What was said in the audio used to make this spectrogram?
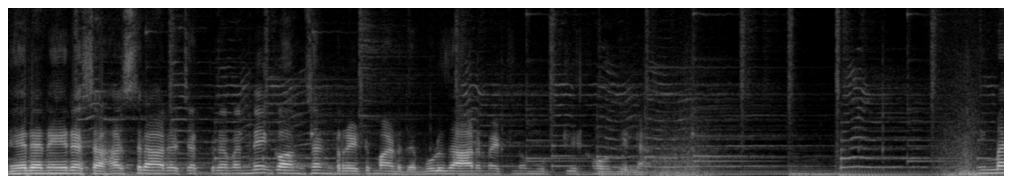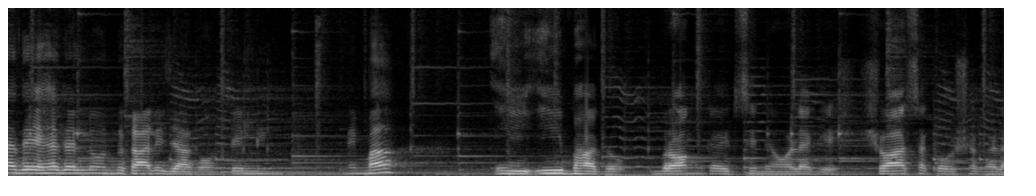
ನೇರ ನೇರ ಸಹಸ್ರಾರ ಚಕ್ರವನ್ನೇ ಕಾನ್ಸಂಟ್ರೇಟ್ ಮಾಡಿದೆ. ಮುಳಿದ ಆರು ಮೆಟ್ಲು ಮುಟ್ಲಿಕ್ಕೆ ಹೋಗಿಲ್ಲ. ನಿಮ್ಮ ದೇಹದಲ್ಲೂ ಒಂದು ಖಾಲಿ ಜಾಗ ಉಂಟು ಇಲ್ಲಿ. ನಿಮ್ಮ ಈ ಈ ಭಾಗ, ಬ್ರಾಂಕೈಟ್ಸಿನ ಒಳಗೆ ಶ್ವಾಸಕೋಶಗಳ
